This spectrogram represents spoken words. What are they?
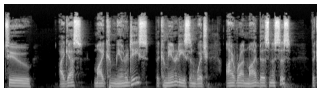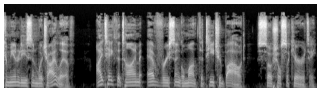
to, I guess, my communities, the communities in which I run my businesses, the communities in which I live. I take the time every single month to teach about Social Security.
